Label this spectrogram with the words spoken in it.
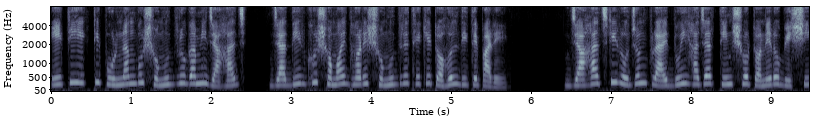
এটি একটি পূর্ণাঙ্গ সমুদ্রগামী জাহাজ, যা দীর্ঘ সময় ধরে সমুদ্রে থেকে টহল দিতে পারে। জাহাজটির ওজন প্রায় দুই হাজার তিনশো টনেরও বেশি,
